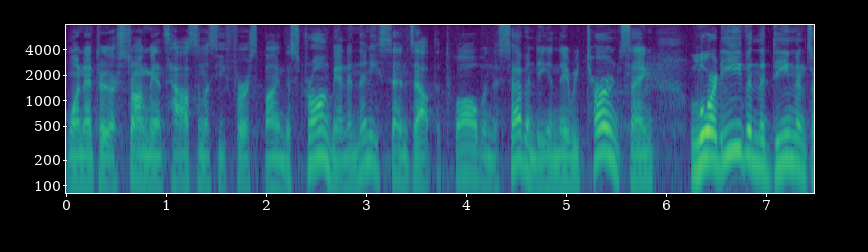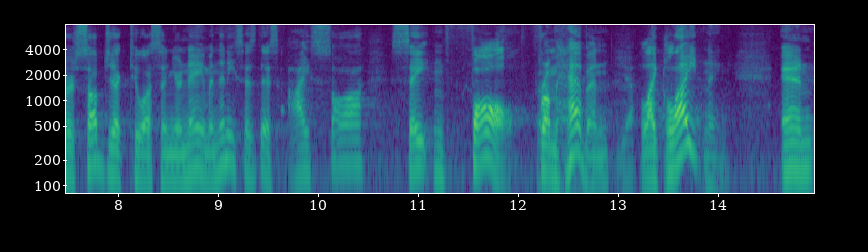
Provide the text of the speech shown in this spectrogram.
one enter a strong man's house unless he first bind the strong man? And then he sends out the 12 and the 70, and they return saying, Lord, even the demons are subject to us in your name. And then he says this, I saw Satan fall from heaven yeah. like lightning. And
